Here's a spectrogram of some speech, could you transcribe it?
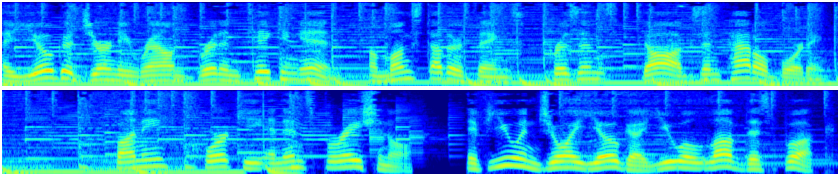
A yoga journey round Britain taking in, amongst other things, prisons, dogs and paddleboarding. Funny, quirky and inspirational. If you enjoy yoga you will love this book.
